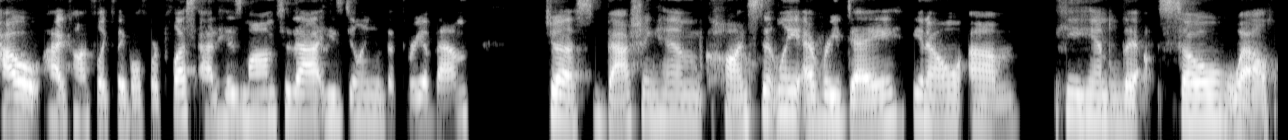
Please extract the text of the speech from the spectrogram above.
how high conflict they both were plus add his mom to that he's dealing with the three of them just bashing him constantly every day you know um he handled it so well.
